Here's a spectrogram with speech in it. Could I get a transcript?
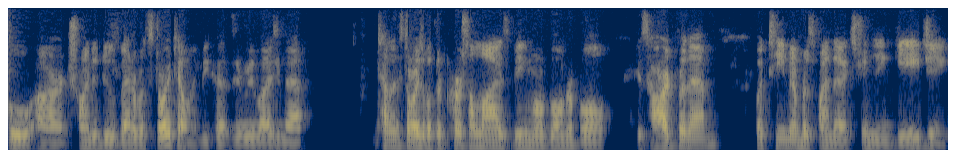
who are trying to do better with storytelling because they're realizing that telling stories about their personal lives, being more vulnerable is hard for them, but team members find that extremely engaging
